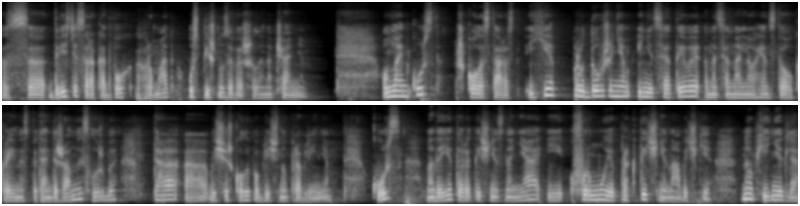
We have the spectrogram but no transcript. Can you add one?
з 242 громад успішно завершили навчання. Онлайн-курс Школа старост є продовженням ініціативи Національного агентства України з питань державної служби та е, Вищої школи публічного управління. Курс надає теоретичні знання і формує практичні навички, необхідні для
